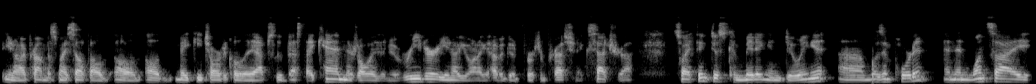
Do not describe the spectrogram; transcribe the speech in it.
you know, I promise myself I'll, I'll, I'll make each article the absolute best I can. There's always a new reader. You know, you want to have a good first impression, etc. So I think just committing and doing it um, was important. And then once I,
